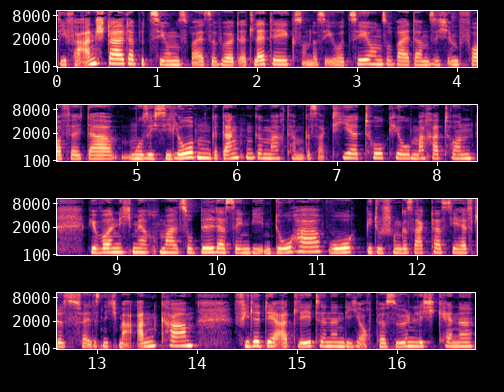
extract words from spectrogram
die Veranstalter beziehungsweise World Athletics und das IOC und so weiter haben sich im Vorfeld, da muss ich sie loben, Gedanken gemacht, haben gesagt, hier Tokio, Marathon, wir wollen nicht mehr mal so Bilder sehen wie in Doha, wo, wie du schon gesagt hast, die Hälfte des Feldes nicht mal ankam. Viele der Athletinnen, die ich auch persönlich kenne,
